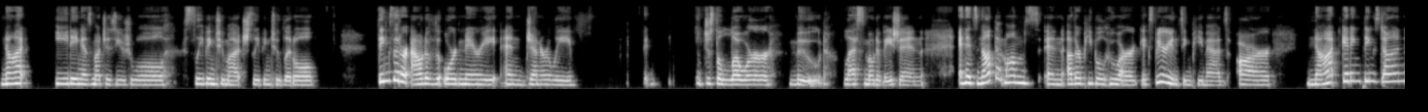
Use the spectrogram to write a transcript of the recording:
not eating as much as usual, sleeping too much, sleeping too little, things that are out of the ordinary and generally just a lower mood, less motivation. And it's not that moms and other people who are experiencing PMADs are not getting things done.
